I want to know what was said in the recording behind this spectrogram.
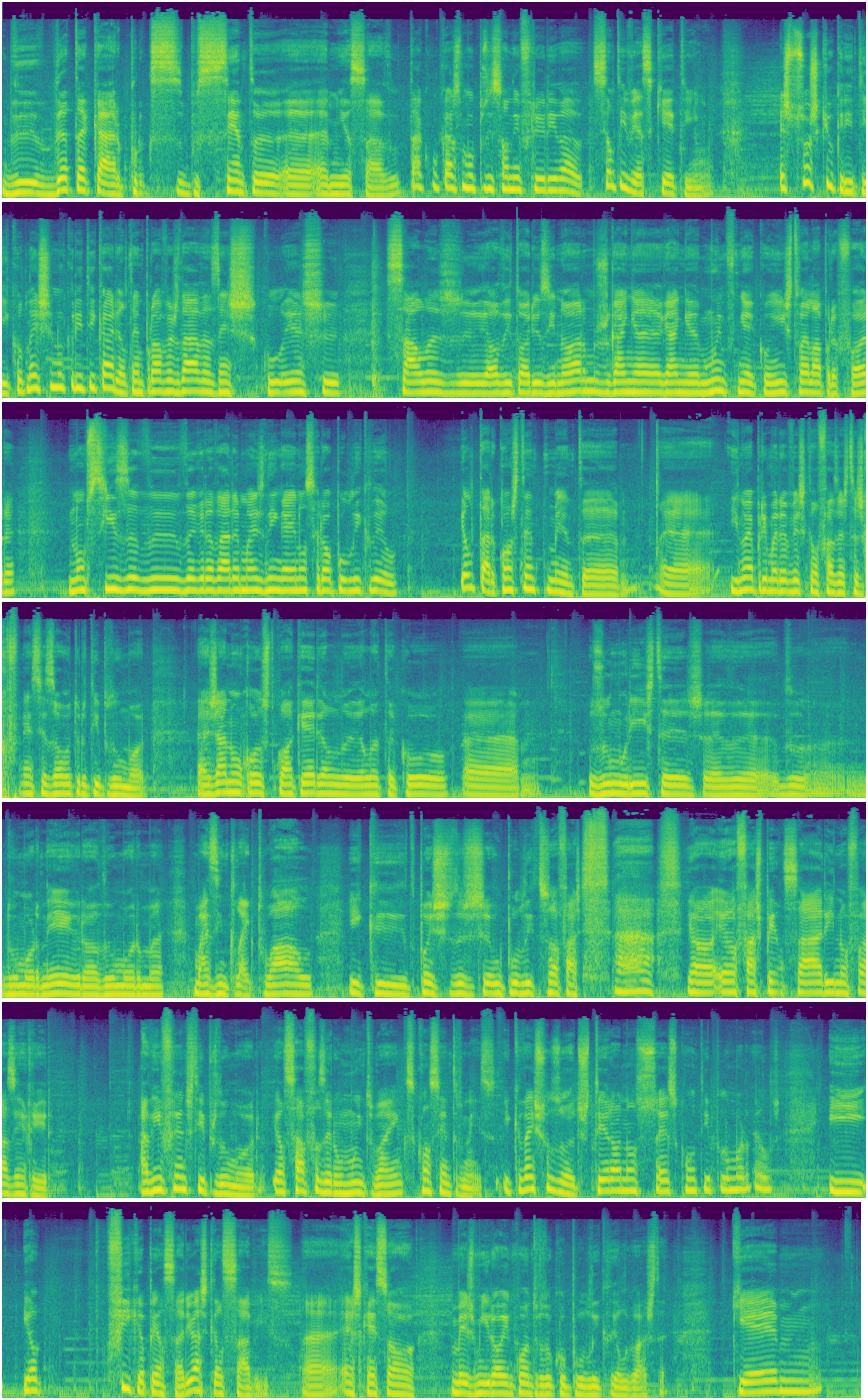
de, de atacar porque se, se sente ah, ameaçado, está a colocar-se numa posição de inferioridade. Se ele tivesse quietinho, as pessoas que o criticam deixam-no criticar. Ele tem provas dadas, enche, enche salas, eh, auditórios enormes, ganha, ganha muito dinheiro com isto, vai lá para fora. Não precisa de, de agradar a mais ninguém a não ser ao público dele ele estar constantemente a, a- e não é a primeira vez que ele faz estas referências a outro tipo de humor. Ah, já num rosto qualquer ele, ele atacou ah, os humoristas de- do, humor negro ou do humor ma- mais intelectual e que depois o público só faz ah, ele faz pensar e não fazem rir. Há diferentes tipos de humor. Ele sabe fazer um muito bem que se concentre nisso e que deixe os outros ter ou não sucesso com o tipo de humor deles. E ele fica a pensar, eu acho que ele sabe isso. Ah, acho que é só mesmo ir ao encontro do que o público dele gosta. Que é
